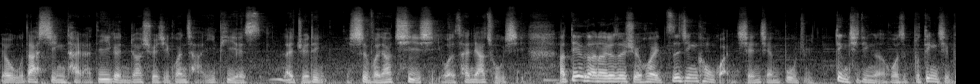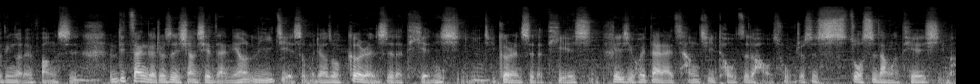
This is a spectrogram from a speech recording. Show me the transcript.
有五大心态啦。第一个，你就要学习观察 EPS 来决定你是否要弃息或者参加除息啊。第二个呢，就是学会资金控管、闲钱布局、定期定额或是不定期不定额的方式。第三个就是像现在，你要理解什么叫做个人式的填息以及个人式的贴息。贴息会带来长期投资的好处，就是做适当的贴息嘛。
